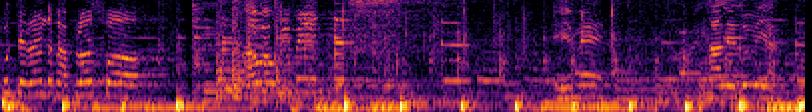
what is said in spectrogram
Put a round of applause for our women. Amen. Hallelujah.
